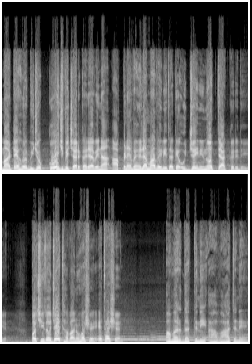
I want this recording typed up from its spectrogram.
માટે હવે બીજો કોઈ જ વિચાર કર્યા વિના આપણે વહેલામાં વહેલી તકે ઉજ્જૈનીનો જ ત્યાગ કરી દઈએ. પછી તો જે થવાનું હશે એ થશે. અમરદત્તની આ વાતને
